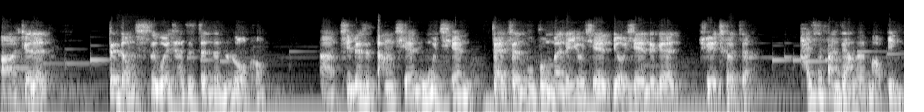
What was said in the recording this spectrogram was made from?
啊，觉得这种思维才是真正的落后，啊，即便是当前目前在政府部门的有些有些这个决策者。还是犯这样的毛病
